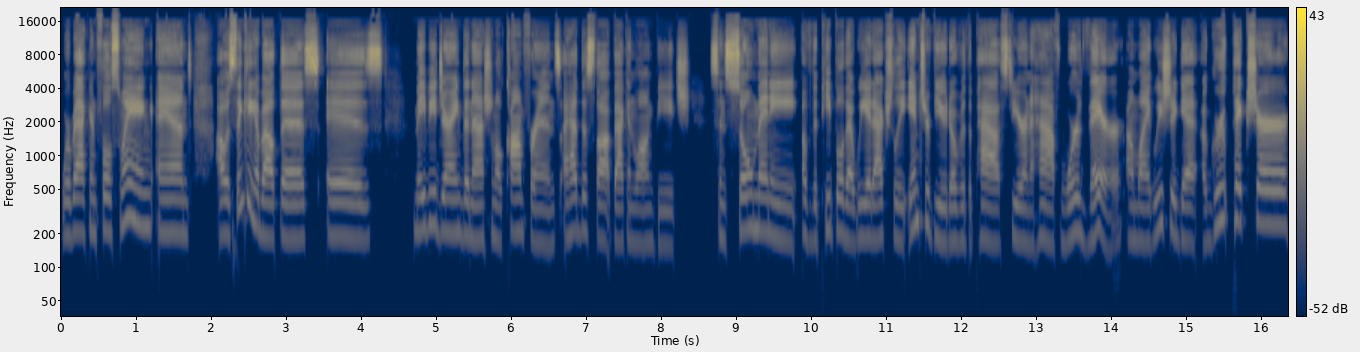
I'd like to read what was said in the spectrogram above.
we're back in full swing and i was thinking about this is maybe during the national conference i had this thought back in long beach since so many of the people that we had actually interviewed over the past year and a half were there. I'm like, we should get a group picture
